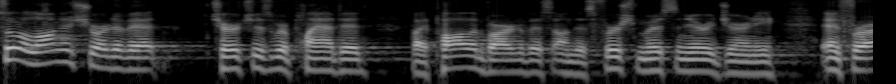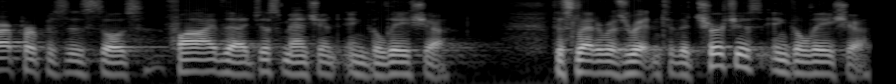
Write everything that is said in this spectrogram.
So the long and short of it, churches were planted by Paul and Barnabas on this first missionary journey, and for our purposes, those five that I just mentioned in Galatia. This letter was written to the churches in Galatia.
